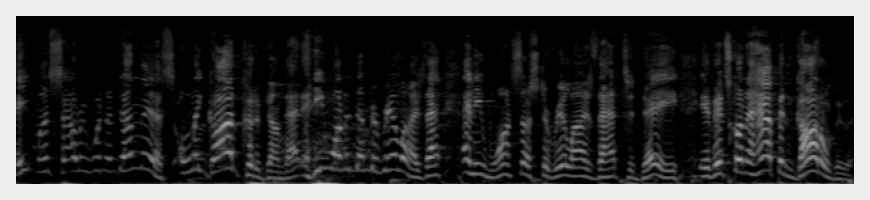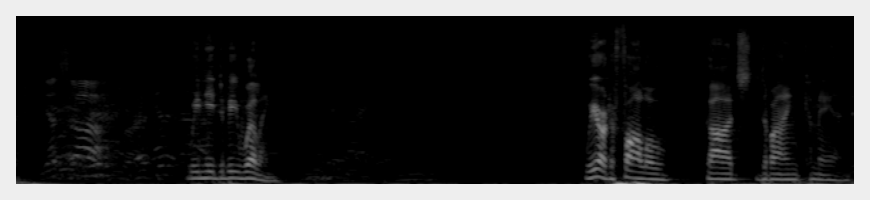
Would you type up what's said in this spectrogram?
eight months' salary wouldn't have done this. Only God could have done that. And he wanted them to realize that. And he wants us to realize that today. If it's going to happen, God will do it. Yes, sir. We need to be willing. We are to follow God's divine command,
